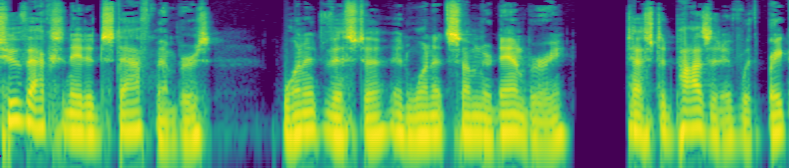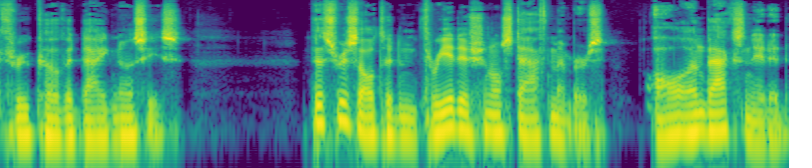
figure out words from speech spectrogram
Two vaccinated staff members, one at Vista and one at Sumner Danbury, tested positive with breakthrough COVID diagnoses. This resulted in three additional staff members, all unvaccinated,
